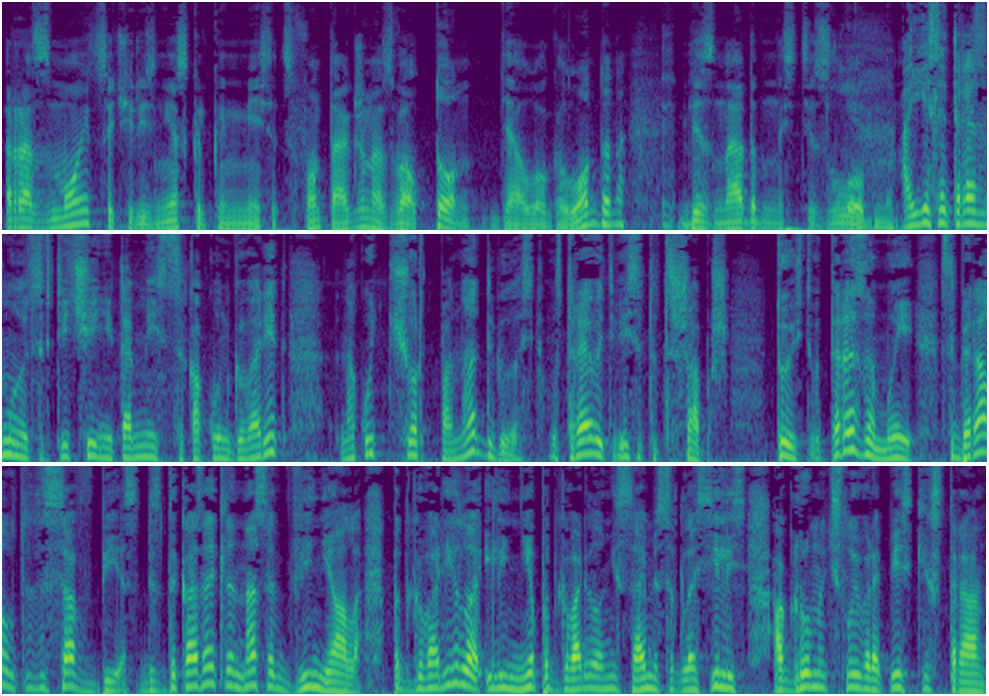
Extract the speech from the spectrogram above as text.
размоется через несколько месяцев. Он также назвал тон диалога Лондона без надобности злобным. А если это размоется в течение там месяца, как он говорит, на кой черт понадобилось устраивать весь этот шабаш? То есть вот Тереза Мэй собирала вот этот совбез, бездоказательно нас обвиняла, подговорила или не подговорила, они сами согласились, огромное число европейских стран.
